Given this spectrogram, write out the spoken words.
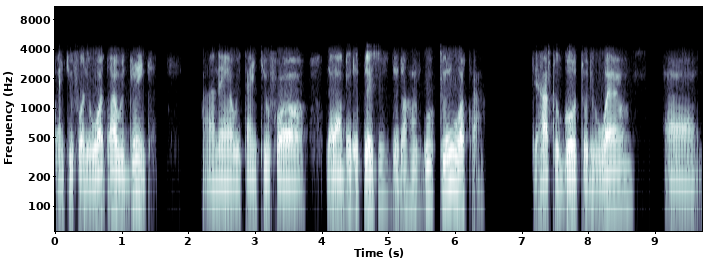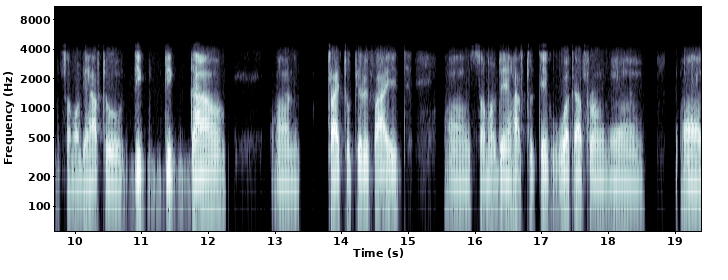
Thank you for the water we drink. And uh, we thank you for there are many places they don't have good clean water. They have to go to the wells. Uh, some of them have to dig dig down and try to purify it. Uh, some of them have to take water from uh, uh,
